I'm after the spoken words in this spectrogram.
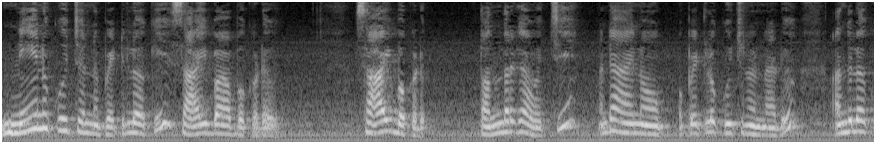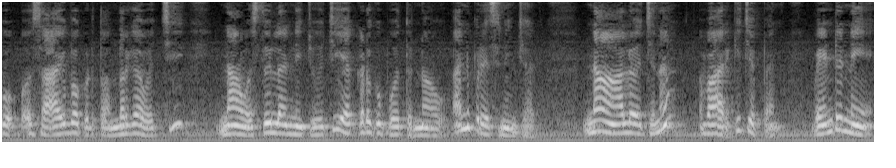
నేను కూర్చున్న పెట్టిలోకి సాయిబాబు ఒకడు సాయిబొకడు తొందరగా వచ్చి అంటే ఆయన పెట్టిలో కూర్చుని ఉన్నాడు. అందులో సాయిబు ఒకడు తొందరగా వచ్చి నా వస్తువులన్నీ చూచి ఎక్కడికి పోతున్నావు? అని ప్రశ్నించాడు. నా ఆలోచన వారికి చెప్పాను. వెంటనే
